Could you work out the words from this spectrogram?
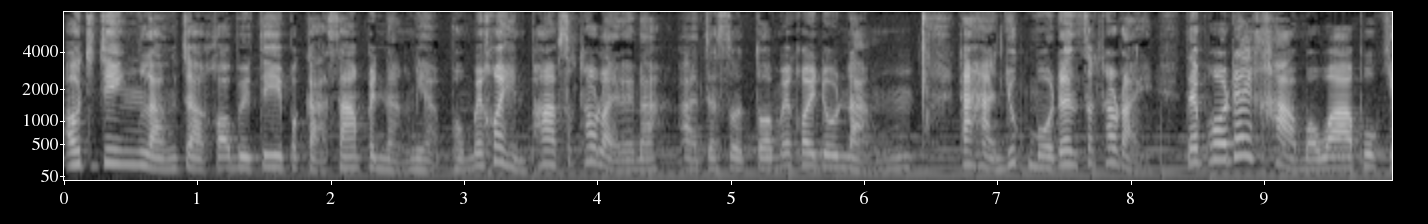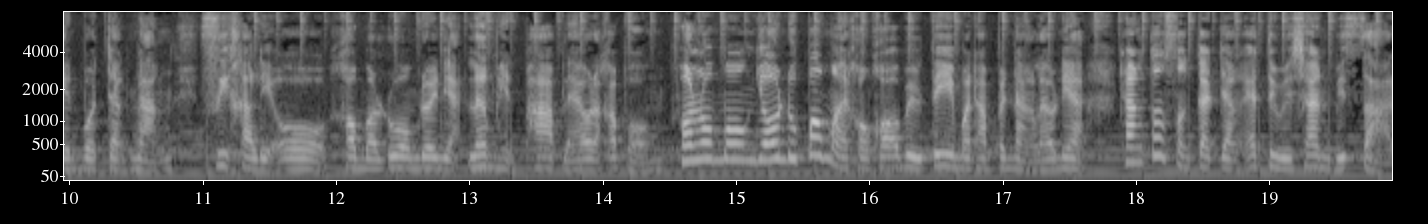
เอาจริงๆ หลังจาก Call of Duty ประกาศสร้างเป็นหนังเนี่ย ผมไม่ค่อยเห็นภาพสักเท่าไหร่เลยนะ อาจจะส่วนตัวไม่ค่อยดูหนัง ทหารยุคโมเดิร์นสักเท่าไหร่ แต่พอได้ข่าวมาว่าผู้เขียนบทจากหนังซีคาริโอเข้ามาร่วมด้วยเนี่ย เริ่มเห็นภาพแล้วล่ะครับผม พอเรามองย้อนดูเป้าหมายของ Call of Duty มาทำเป็นหนังแล้วเนี่ย ทางต้นสังกัดอย่าง Activision Blizzard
